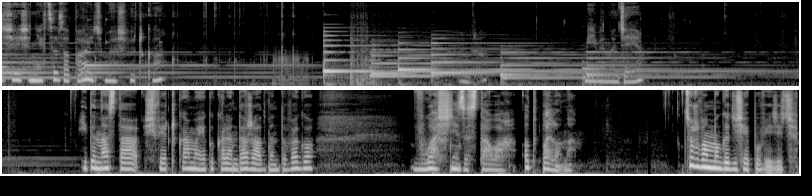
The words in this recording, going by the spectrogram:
Dzisiaj się nie chce zapalić moja świeczka. Dobra. Miejmy nadzieję. Jedenasta świeczka mojego kalendarza adwentowego właśnie została odpalona. Cóż Wam mogę dzisiaj powiedzieć?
